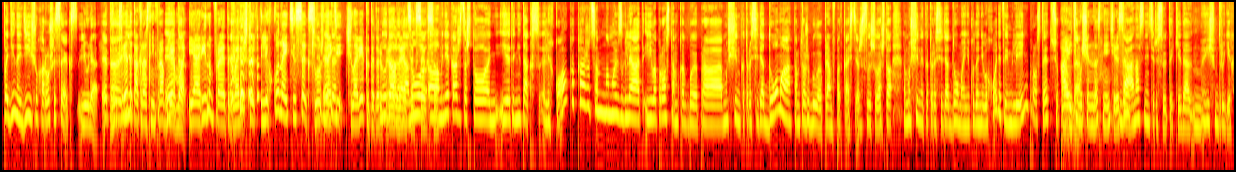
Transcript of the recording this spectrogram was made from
Пойди найди еще хороший секс, Юля. Это вот не... это как раз не проблема. Это... И Арина про это говорит, что легко найти секс, сложно это... найти человека, который ну, прилагается да, да, да. к сексу. Мне кажется, что это не так легко, как кажется, на мой взгляд. И вопрос там как бы про мужчин, которые сидят дома, там тоже было прям в подкасте, я же слышала что мужчины, которые сидят дома и никуда не выходят, им лень просто, это все правда. А эти мужчины нас не интересуют? Да, нас не интересуют такие, да, мы ищем других.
